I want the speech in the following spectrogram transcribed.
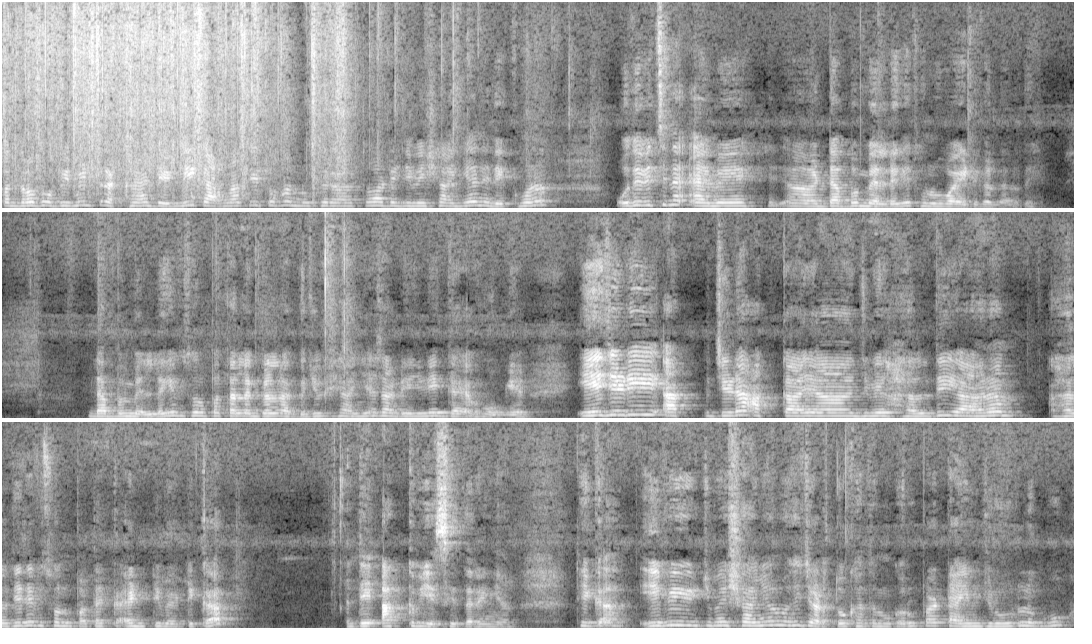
15 ਤੋਂ 20 ਮਿੰਟ ਰੱਖਣਾ ਡੇਲੀ ਕਰਨਾ ਤੇ ਤੁਹਾਨੂੰ ਫਿਰ ਤੁਹਾਡੇ ਜਿਵੇਂ ਛਾਈਆਂ ਨੇ ਦੇਖੋ ਨਾ, ਉਹਦੇ ਵਿੱਚ ਨਾ ਐਵੇਂ ਡੱਬ ਮਿਲਣਗੇ ਤੁਹਾਨੂੰ ਵਾਈਟ ਕਲਰ ਦੇ। ਡੱਬ ਮਿਲ ਲਗੇ ਤੁਹਾਨੂੰ ਪਤਾ ਲੱਗਣ ਲੱਗ ਜੂ ਛਾਈਆਂ ਸਾਡੀਆਂ ਜਿਹੜੀਆਂ ਗਾਇਬ ਹੋ ਗਈਆਂ। ਇਹ ਜਿਹੜੀ ਅੱਕ- ਜਿਹੜਾ ਅੱਕਾ ਆ ਜਿਵੇਂ ਹਲਦੀ ਆ ਨਾ, ਹਲਦੀ ਦੇ ਵੀ ਤੁਹਾਨੂੰ ਪਤਾ ਇੱਕ ਐਂਟੀਬਾਇਓਟਿਕ ਆ, ਤੇ ਅੱਕ ਵੀ ਇਸੇ ਤਰ੍ਹਾਂ ਹੀ ਆ। ਠੀਕ ਆ? ਇਹ ਵੀ ਜਿਵੇਂ ਛਾਈਆਂ ਨੂੰ ਅਸੀਂ ਜੜ ਤੋਂ ਖਤਮ ਕਰੂ, ਪਰ ਟਾਈਮ ਜ਼ਰੂਰ ਲੱਗੂ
